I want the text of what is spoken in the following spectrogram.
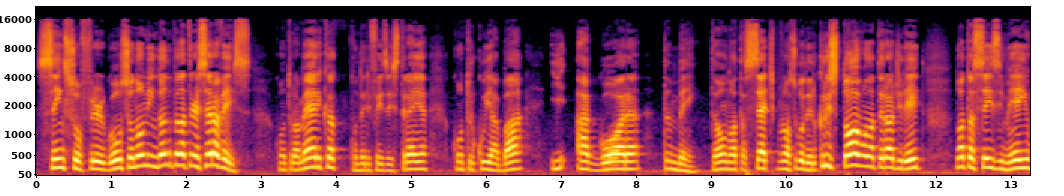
sem sofrer gol, se eu não me engano, pela terceira vez. Contra o América, quando ele fez a estreia, contra o Cuiabá e agora também. Então, nota 7 para o nosso goleiro. Cristóvão, lateral direito, nota 6,5.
